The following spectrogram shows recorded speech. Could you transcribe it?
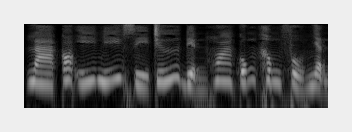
Là có ý nghĩ gì chứ điển hoa cũng không phủ nhận.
